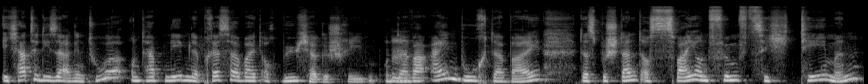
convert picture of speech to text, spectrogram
ich hatte diese Agentur und habe neben der Pressearbeit auch Bücher geschrieben. Und da war ein Buch dabei, das bestand aus 52 Themen,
